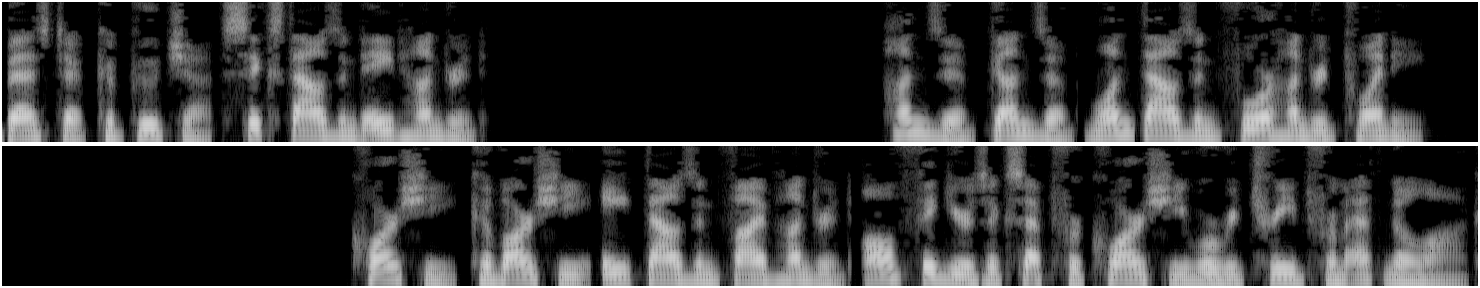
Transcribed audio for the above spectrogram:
Bezhta, Kapucha, 6,800 Hunzib, Gunzib, 1,420 Kwarshi, Kavarshi, 8,500 all figures except for Kwarshi were retrieved from Ethnologue.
